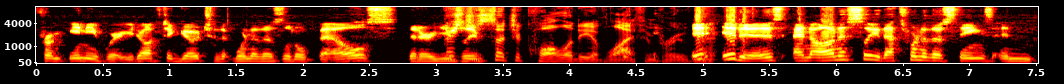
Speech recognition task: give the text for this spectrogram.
from anywhere. You don't have to go to the, one of those little bells that are That's usually. just such a quality of life improvement. It, it is, and honestly, that's one of those things in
